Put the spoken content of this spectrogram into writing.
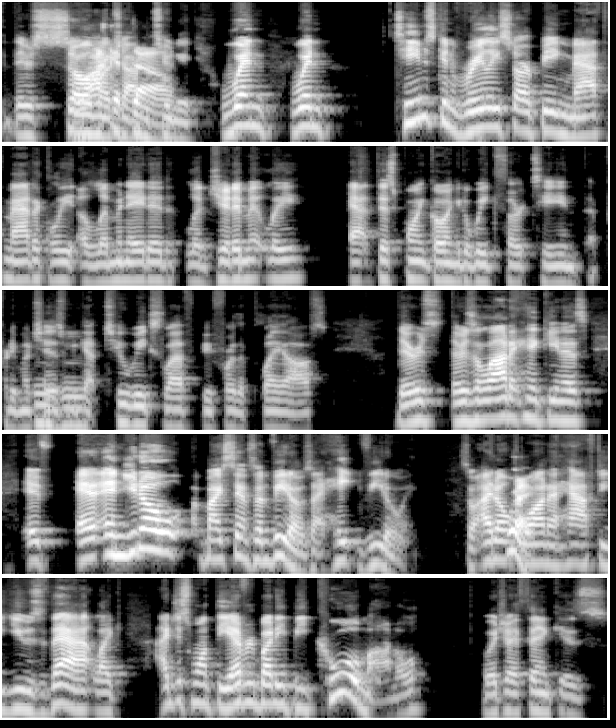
there's so Lock much it down. opportunity. When when teams can really start being mathematically eliminated legitimately at this point going into week 13, that pretty much is. We got two weeks left before the playoffs. There's there's a lot of hinkiness. If and, and you know my stance on vetoes, I hate vetoing. So I don't Right. want to have to use that. Like I just want the everybody be cool model, which I think is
